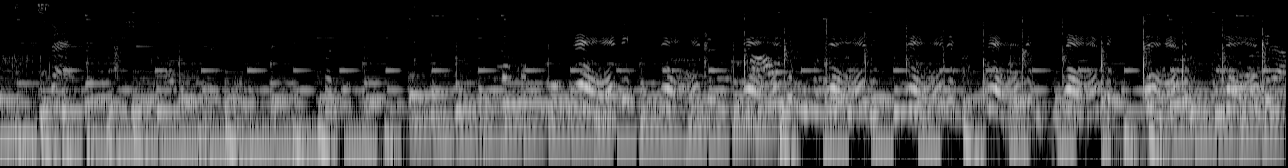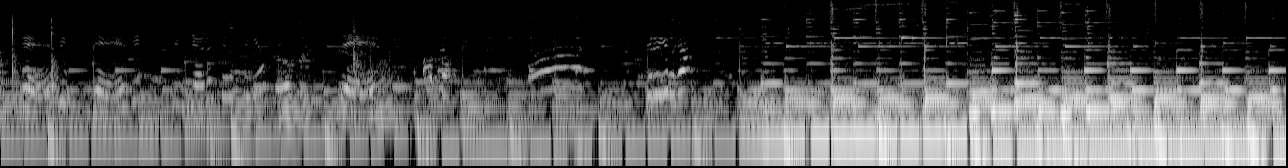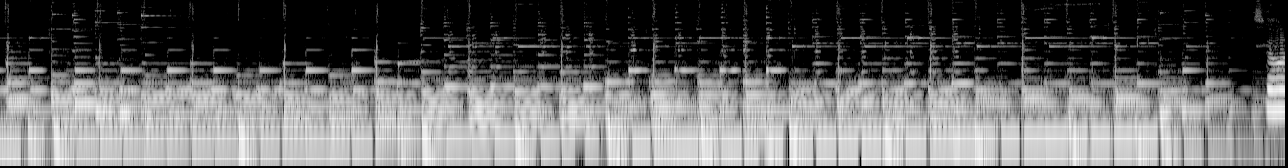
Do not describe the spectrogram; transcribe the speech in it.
Dedik, dedik, dedik, dedik, dedik. Ne diyor çocuğum? Dedik. Allah.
